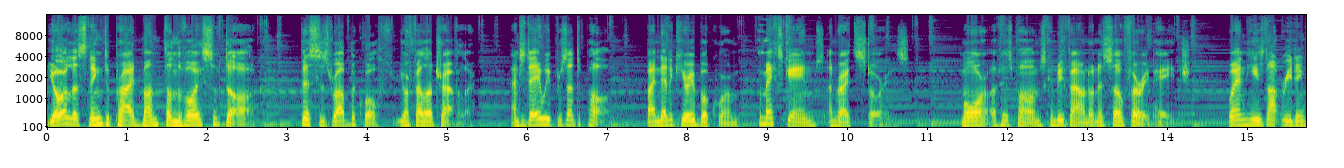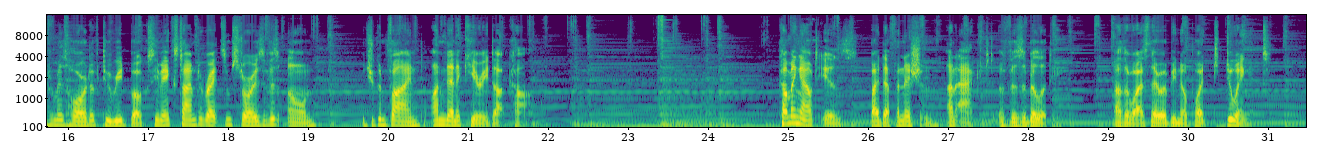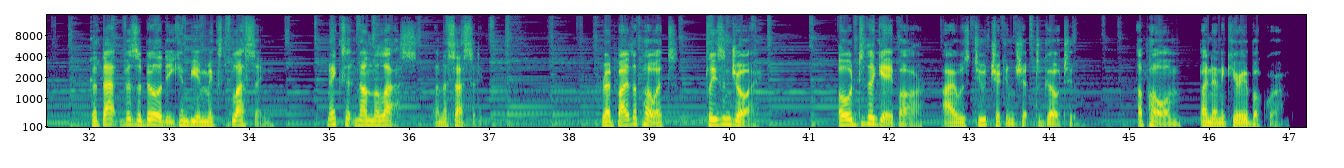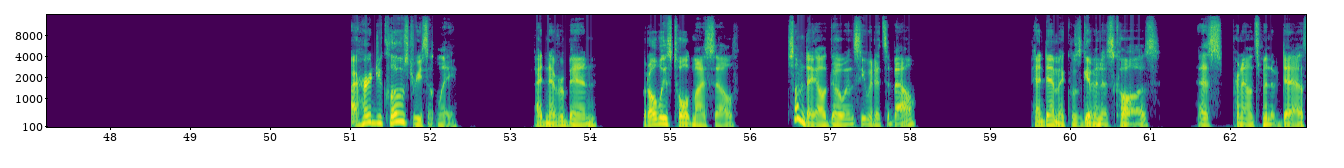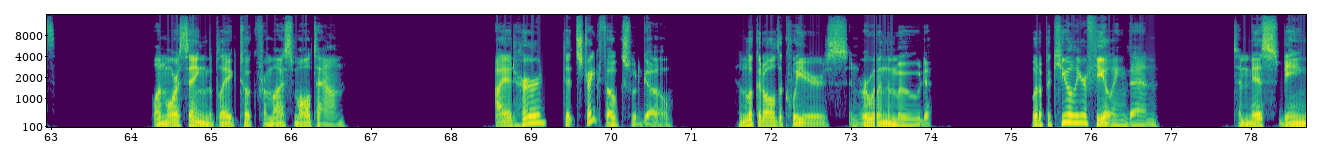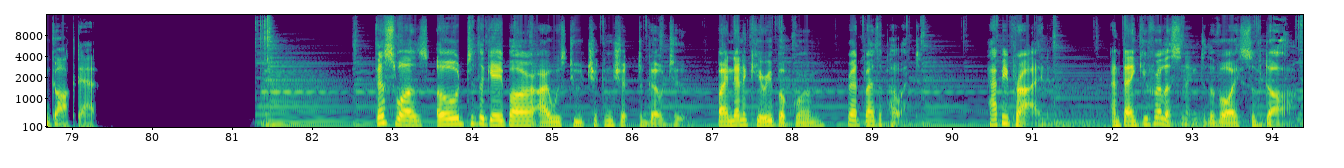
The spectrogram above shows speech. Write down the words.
You're listening to Pride Month on the Voice of Dog. This is Rob McWolf, your fellow traveler, and today we present a poem by Nenekiri Bookwyrm, who makes games and writes stories. More of his poems can be found on his SoFurry page. When he's not reading from his hoard of to read books, he makes time to write some stories of his own, which you can find on nenekiri.com. Coming out is, by definition, an act of visibility. Otherwise, there would be no point to doing it. That that visibility can be a mixed blessing makes it nonetheless a necessity. Read by the poet, please enjoy. Ode to the Gay Bar I Was Too Chicken Shit to Go To. A poem by Nenekiri Bookwyrm. I heard you closed recently. I'd never been, but always told myself, someday I'll go and see what it's about. Pandemic was given as cause, as pronouncement of death. One more thing the plague took from my small town. I had heard that straight folks would go and look at all the queers and ruin the mood. What a peculiar feeling, then, to miss being gawked at. This was Ode to the Gay Bar I Was Too Chicken Shit to Go To by Nenekiri Bookwyrm, read by the poet. Happy Pride, and thank you for listening to The Voice of Dog.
